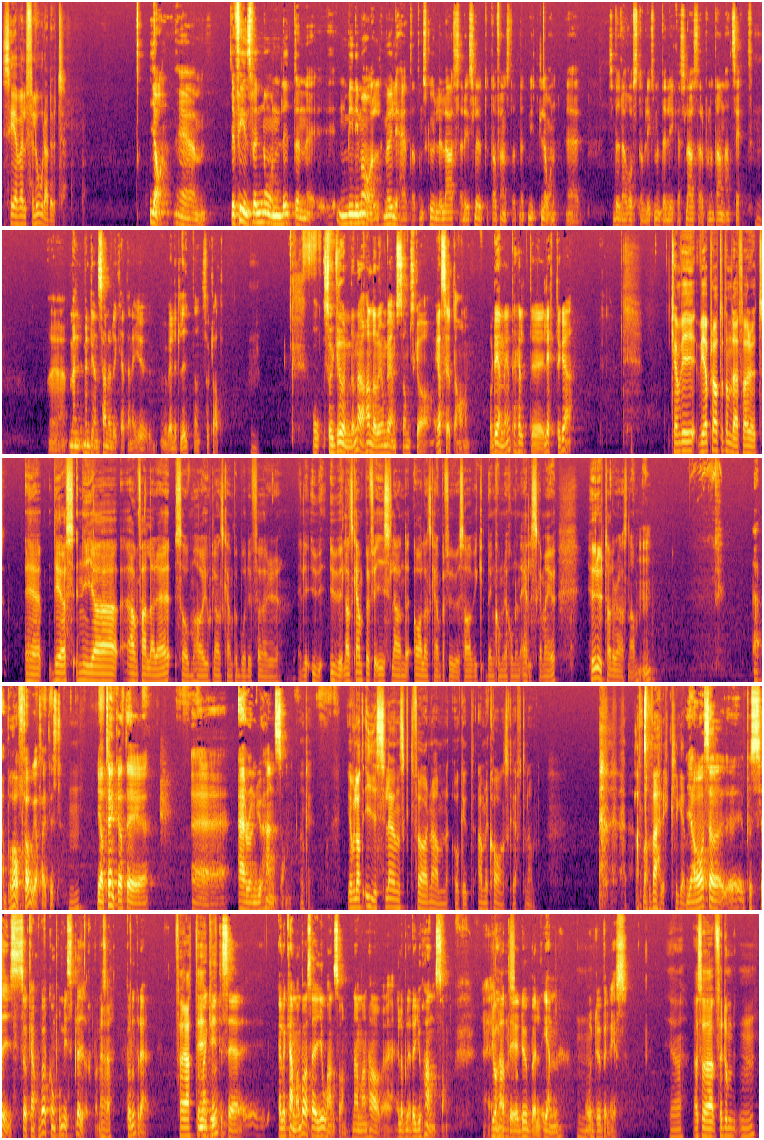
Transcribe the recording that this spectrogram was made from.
ser väl förlorad ut. Ja, eh, det finns väl någon liten eh, minimal möjlighet att de skulle lösa det i slutet av fönstret med ett nytt lån. Eh, Såvida Rostov liksom inte lyckas lösa det på något annat sätt. Mm. Eh, men, men den sannolikheten är ju väldigt liten såklart. Mm. Och, så i grunden där handlar det om vem som ska ersätta honom. Och den är inte helt eh, lätt tycker jag. Kan vi, vi har pratat om det här förut. Eh, deras nya anfallare som har gjort landskamper både för eller U-landskamper för Island, A-landskamper för USA, den kombinationen älskar man ju. Hur uttalar du hans namn? Mm. Bra fråga faktiskt. Mm. Jag tänker att det är eh, Aaron Johansson. Okay. Jag vill ha ett isländskt förnamn och ett amerikanskt efternamn. att man verkligen... Ja, så, eh, precis. Så kanske bara kompromiss blir på något ja. sätt. Tror du inte det? För att... För man kan ju inte säga... Eller kan man bara säga Johansson när man har... Eh, eller blir det Johansson? Johansson. Att det är dubbel N mm. och dubbel S. Ja, alltså för de... Mm.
